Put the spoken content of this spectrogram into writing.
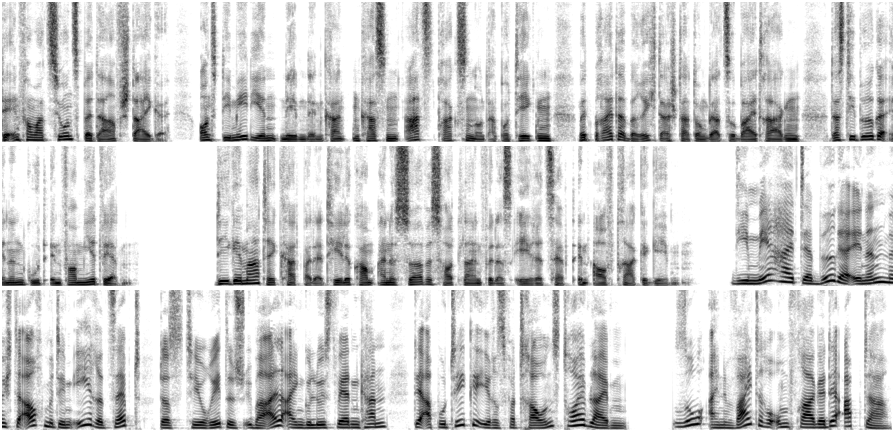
der Informationsbedarf steige und die Medien neben den Krankenkassen, Arztpraxen und Apotheken mit breiter Berichterstattung dazu beitragen, dass die BürgerInnen gut informiert werden die Gematik hat bei der Telekom eine Service-Hotline für das E-Rezept in Auftrag gegeben. Die Mehrheit der Bürgerinnen möchte auch mit dem E-Rezept, das theoretisch überall eingelöst werden kann, der Apotheke ihres Vertrauens treu bleiben. So eine weitere Umfrage der Abda.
